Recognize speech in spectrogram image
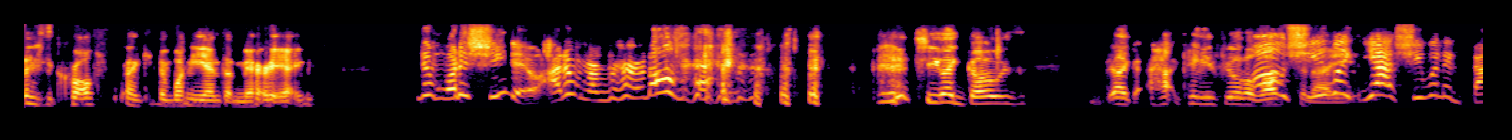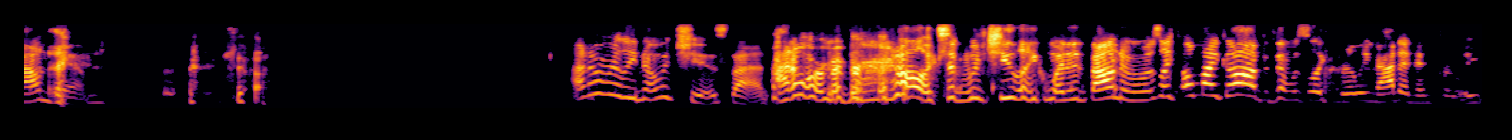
his girl. Like the one he ends up marrying. then what does she do? I don't remember her at all. Then. she like goes like, how, can you feel the oh, love oh, she tonight? like yeah, she went and found him. yeah. I don't really know what she is then. I don't remember her at all, except when she like went and found him and was like, "Oh my god!" But then was like really mad at him for leaving.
